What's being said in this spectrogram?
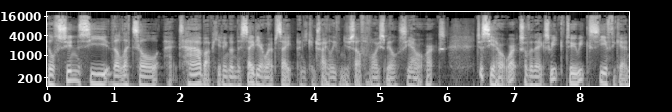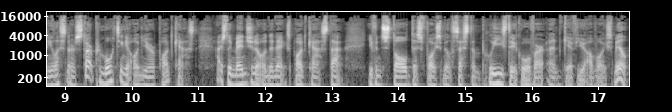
You'll soon see the little tab appearing on the side of your website, and you can try leaving yourself a voicemail, see how it works. Just see how it works over the next week, two weeks, see if you get any listeners. Start promoting it on your podcast. Actually, mention it on the next podcast that you've installed this voicemail system. Please do go over and give you a voicemail.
